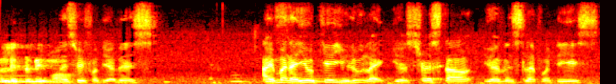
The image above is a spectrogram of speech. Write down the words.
Uh, A little bit more. Let's wait for the others. Okay, Aiman, are you okay? You look like you're stressed out. You haven't slept for days.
